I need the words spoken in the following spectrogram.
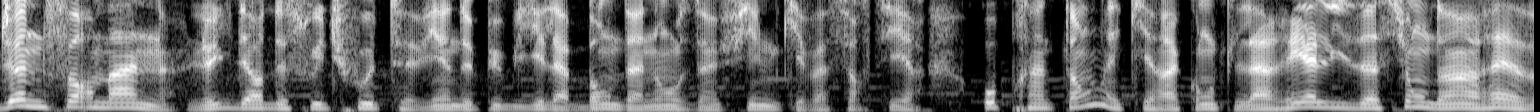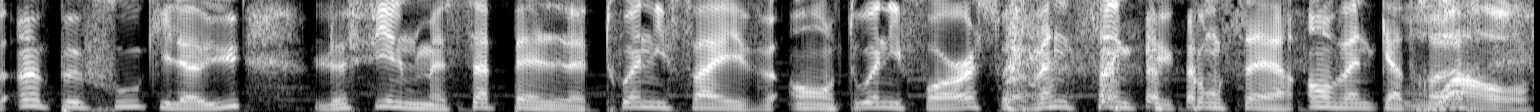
John Foreman, le leader de Switchfoot, vient de publier la bande-annonce d'un film qui va sortir au printemps et qui raconte la réalisation d'un rêve un peu fou qu'il a eu. Le film s'appelle 25 en 24, soit 25 concerts en 24 heures.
